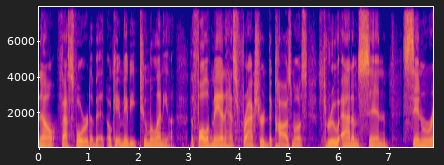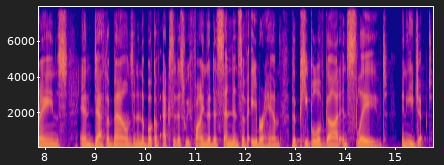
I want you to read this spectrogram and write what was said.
Now, fast forward a bit, okay, maybe two millennia. The fall of man has fractured the cosmos. Through Adam's sin, sin reigns and death abounds. And in the book of Exodus, we find the descendants of Abraham, the people of God, enslaved in Egypt.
